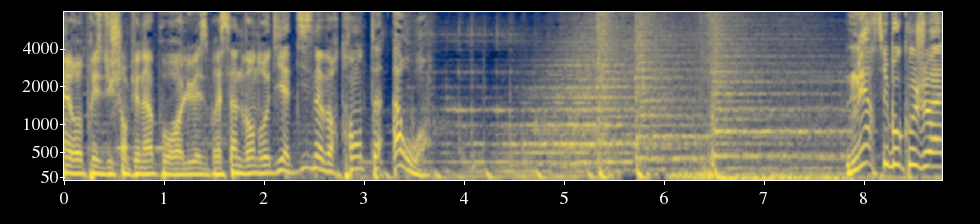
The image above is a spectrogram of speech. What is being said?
Et reprise du championnat pour l'US Bressan vendredi à 19h30 à Rouen. Merci beaucoup Johan.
